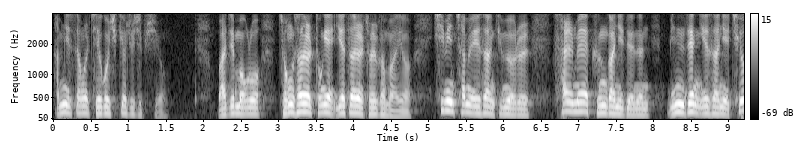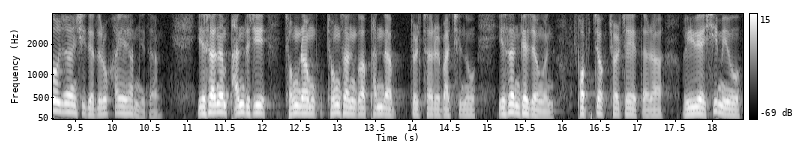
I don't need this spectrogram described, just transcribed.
합리성을 제고시켜 주십시오. 마지막으로 정산을 통해 예산을 절감하여 시민 참여 예산 규모를 삶의 근간이 되는 민생 예산이 최우선시 되도록 하여야 합니다. 예산은 반드시 정람, 정산과 반납 절차를 마친 후 예산 배정은 법적 절차에 따라 의회 심의 후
